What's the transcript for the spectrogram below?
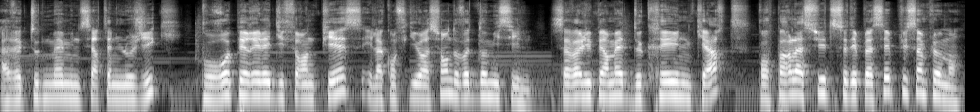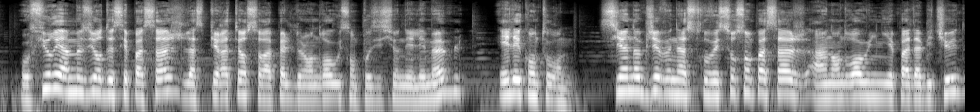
avec tout de même une certaine logique, pour repérer les différentes pièces et la configuration de votre domicile. Ça va lui permettre de créer une carte, pour par la suite se déplacer plus simplement. Au fur et à mesure de ces passages, l'aspirateur se rappelle de l'endroit où sont positionnés les meubles et les contourne. Si un objet venait à se trouver sur son passage à un endroit où il n'y est pas d'habitude,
